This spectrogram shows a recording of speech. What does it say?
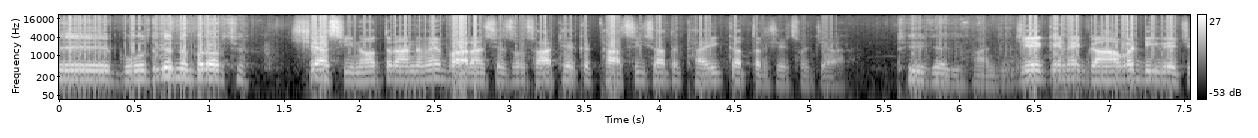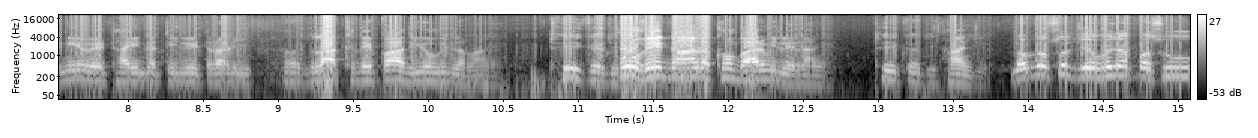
ਤੇ ਬੋਲ ਦਿਓ ਨੰਬਰ ਅਰਸ਼? 8693 12660 188 728 ਠੀਕ ਹੈ ਜੀ। ਹਾਂਜੀ। ਜੇ ਕਿਸੇ ਨੇ ਗਾਂ ਵੱਡੀ ਵੇਚਣੀ ਹੋਵੇ 28 29 ਲੀਟਰ ਵਾਲੀ। ਲੱਖ ਦੇ ਭਾਅ ਦੀ ਉਹ ਵੀ ਲਵਾਂਗੇ। ਠੀਕ ਹੈ ਜੀ। ਹੋਵੇ ਗਾਂ ਲੱਖੋਂ ਬਾਹਰ ਵੀ ਲੈ ਲਾਂਗੇ। ਠੀਕ ਹੈ ਜੀ। ਹਾਂਜੀ। ਲਓ ਦੋਸਤੋ ਜਿਹੋ ਜਿਹਾ ਪਸ਼ੂ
